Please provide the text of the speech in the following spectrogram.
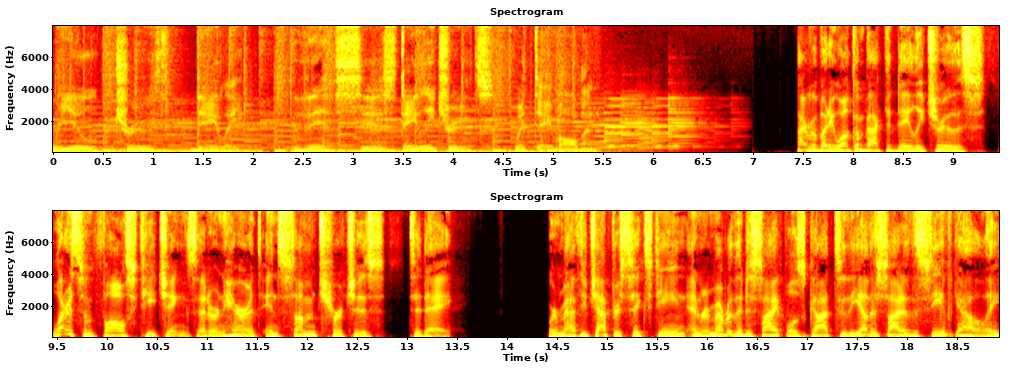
Real truth daily. This is Daily Truths with Dave Ahlman. Hi, everybody. Welcome back to Daily Truths. What are some false teachings that are inherent in some churches today? We're in Matthew chapter 16, and remember the disciples got to the other side of the Sea of Galilee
